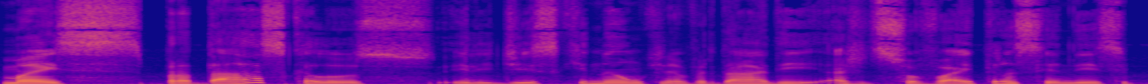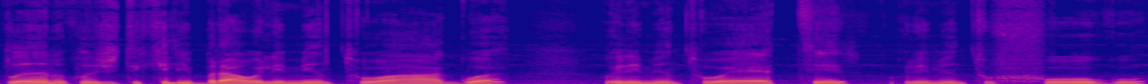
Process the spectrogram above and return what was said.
Mas para Dascalos, ele diz que não, que na verdade a gente só vai transcender esse plano quando a gente equilibrar o elemento água, o elemento éter, o elemento fogo,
